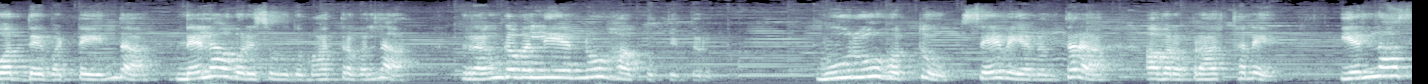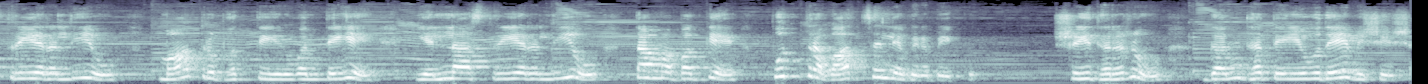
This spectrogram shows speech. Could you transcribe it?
ಒದ್ದೆ ಬಟ್ಟೆಯಿಂದ ನೆಲ ಒರೆಸುವುದು ಮಾತ್ರವಲ್ಲ, ರಂಗವಲ್ಲಿಯನ್ನೂ ಹಾಕುತ್ತಿದ್ದರು. ಮೂರೂ ಹೊತ್ತು ಸೇವೆಯ ನಂತರ ಅವರ ಪ್ರಾರ್ಥನೆ, ಎಲ್ಲ ಸ್ತ್ರೀಯರಲ್ಲಿಯೂ ಮಾತೃಭಕ್ತಿ ಇರುವಂತೆಯೇ ಎಲ್ಲ ಸ್ತ್ರೀಯರಲ್ಲಿಯೂ ತಮ್ಮ ಬಗ್ಗೆ ಪುತ್ರ ವಾತ್ಸಲ್ಯವಿರಬೇಕು. ಶ್ರೀಧರರು ಗಂಧ ತೆಯುವುದೇ ವಿಶೇಷ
